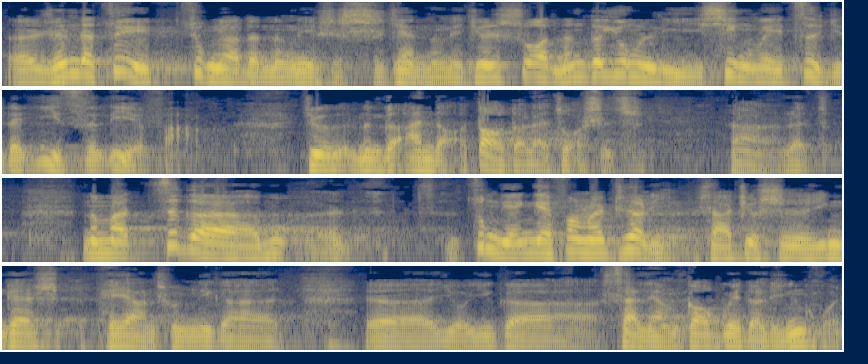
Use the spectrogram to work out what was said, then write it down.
呃人的最重要的能力是实践能力，就是说能够用理性为自己的意志立法，就能够按照道德来做事情啊来。那么这个目呃重点应该放在这里是吧？就是应该是培养成那个呃有一个善良高贵的灵魂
